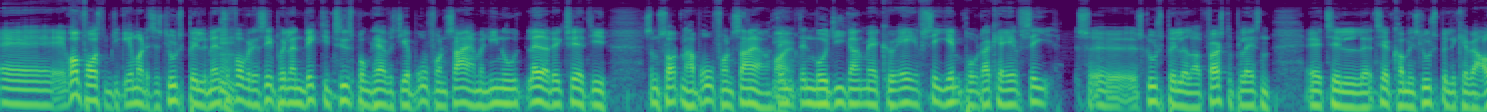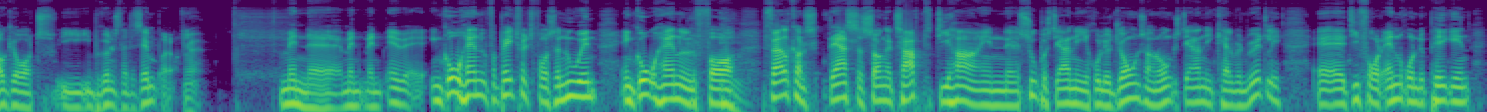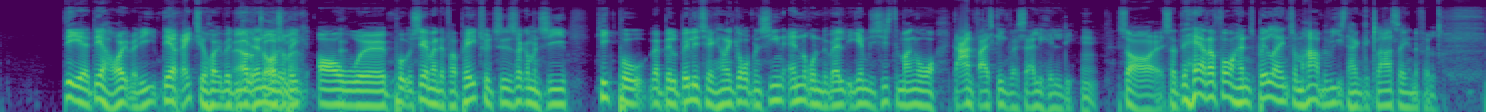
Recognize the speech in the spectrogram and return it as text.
Øh, jeg kan godt forestille, at de gemmer det til slutspillet, men mm. så får vi det at se på et eller andet vigtigt tidspunkt her, hvis de har brug for en sejr. Men lige nu lader det ikke til, at de som sådan har brug for en sejr. Den, den måde, de er i gang med at køre AFC hjem på, der kan AFC øh, slutspillet eller førstepladsen øh, til, til at komme i slutspillet kan være afgjort i, i begyndelsen af december. Ja. Men, øh, men, men øh, en god handel for Patriots får sig nu ind. En god handel for Falcons. Deres sæson er tabt. De har en øh, superstjerne i Julio Jones og en ung stjerne i Calvin Ridley. Øh, de får et anden runde pick ind det, er, det har høj værdi. Det er rigtig høj værdi. Ja, det er også, og øh, på, ser man det fra Patriots side, så kan man sige, kig på, hvad Bill Belichick han har gjort med sin anden rundevalg igennem de sidste mange år. Der har han faktisk ikke været særlig heldig. Hmm. Så, så det her, der får han spiller ind, som har bevist, at han kan klare sig i NFL.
